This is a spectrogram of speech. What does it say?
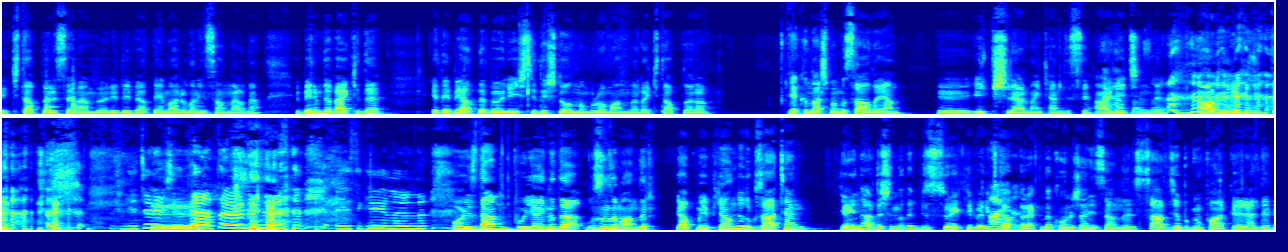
e, kitapları seven böyle edebiyatla emar olan insanlardan. E, benim de belki de edebiyatla böyle içli dışlı olmamı romanlara, kitaplara yakınlaşmamı sağlayan e, ilk kişilerden kendisi aile Aha, içinde. Abimle birlikte. Geçelim Ee, şimdi Ferhat'ı övdün mü? Eski yayınlarında. O yüzden bu yayını da uzun zamandır yapmayı planlıyorduk. Zaten yayınlar dışında da biz sürekli böyle Aynen. kitaplar hakkında konuşan insanlarız. Sadece bugün farkı herhalde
